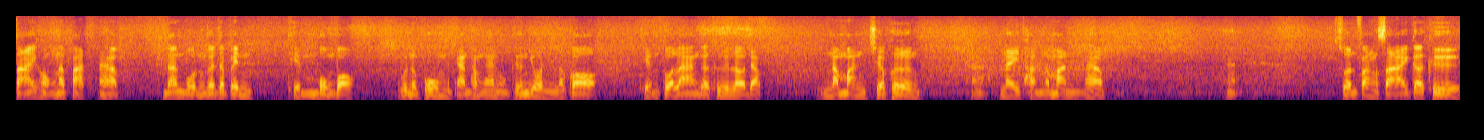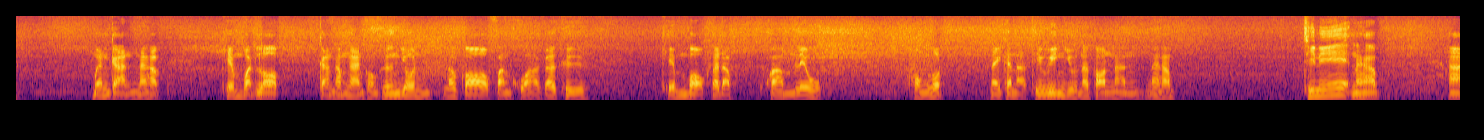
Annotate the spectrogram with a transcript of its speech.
ซ้ายของหน้าปัดนะครับ ด้านบนก็จะเป็นเข็มบ่งบอกอุณหภูมิการทำงานของเครื่องยนต์ แล้วก็เข็มตัวล่างก็คือระดับน้ำมันเชื้อเพลิงในถังน้ำมันนะครับ ส่วนฝั่งซ้ายก็คือเหมือนกันนะครับ เข็มวัดรอบการทำงานของเครื่องยนต์ แล้วก็ฝั่งขวาก็คือ เข็มบอกระดับความเร็ว ของรถในขณะที่วิ่งอยู่ณตอนนั้นนะครับ ทีนี้นะครับอะ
